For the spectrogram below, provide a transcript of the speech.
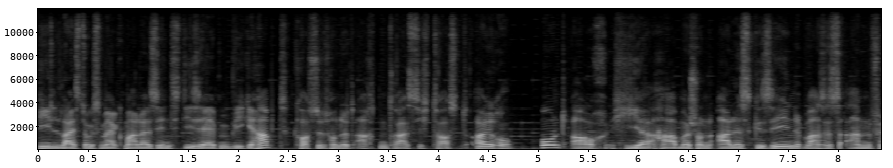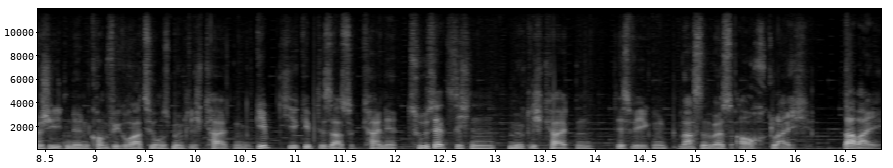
Die Leistungsmerkmale sind dieselben wie gehabt, kostet 138.000 Euro. Und auch hier haben wir schon alles gesehen, was es an verschiedenen Konfigurationsmöglichkeiten gibt. Hier gibt es also keine zusätzlichen Möglichkeiten, deswegen lassen wir es auch gleich dabei.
